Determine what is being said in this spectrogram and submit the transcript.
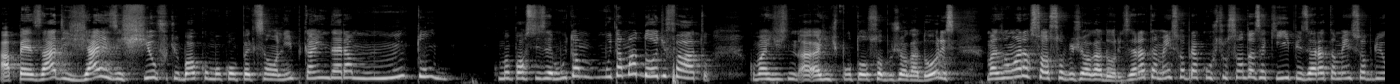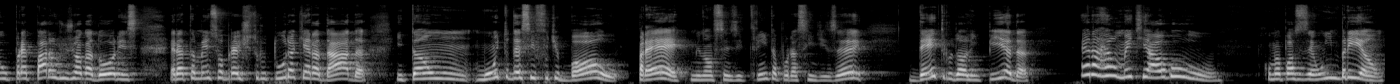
apesar de já existir o futebol como competição olímpica, ainda era muito, como eu posso dizer, muito, muito amador de fato. Como a gente, a gente pontou sobre os jogadores, mas não era só sobre os jogadores, era também sobre a construção das equipes, era também sobre o preparo dos jogadores, era também sobre a estrutura que era dada. Então, muito desse futebol pré-1930, por assim dizer, dentro da Olimpíada, era realmente algo, como eu posso dizer, um embrião.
